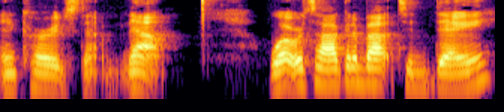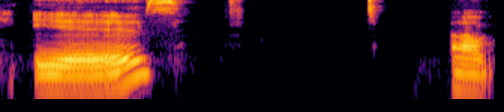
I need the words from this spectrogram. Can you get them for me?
encourage them. Now, what we're talking about today is um,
